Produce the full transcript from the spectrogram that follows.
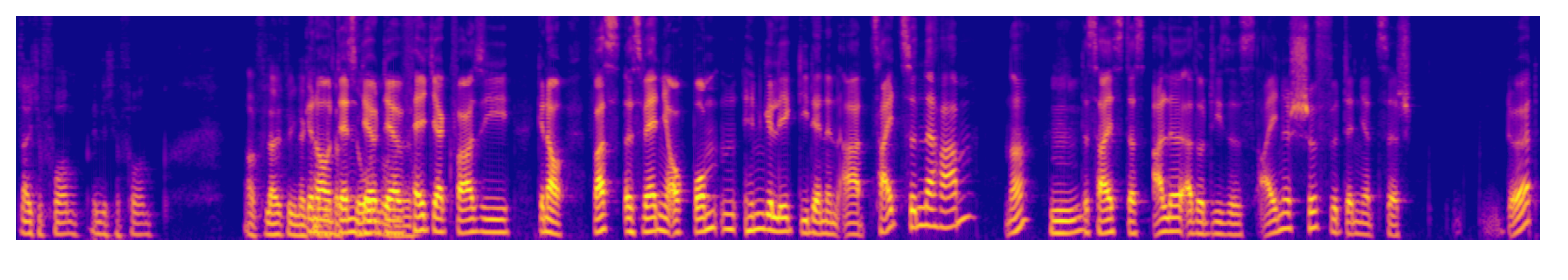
gleiche Form, ähnliche Form. Aber vielleicht wegen der genau, denn der, der oder- fällt ja quasi. Genau, was, es werden ja auch Bomben hingelegt, die denn eine Art Zeitzünder haben, ne? Hm. Das heißt, dass alle, also dieses eine Schiff wird dann jetzt zerstört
